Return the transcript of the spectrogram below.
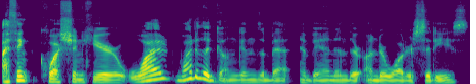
I think question here: why why do the Gungans ab- abandon their underwater cities?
